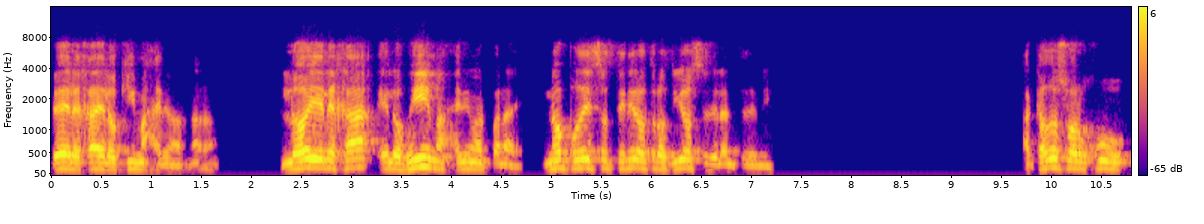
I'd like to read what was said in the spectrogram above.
Ve eleja Elohim Aherim al no, Lo y Elohim Aherim al Panay. No podés sostener otros dioses delante de mí. Akadosh Barujú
